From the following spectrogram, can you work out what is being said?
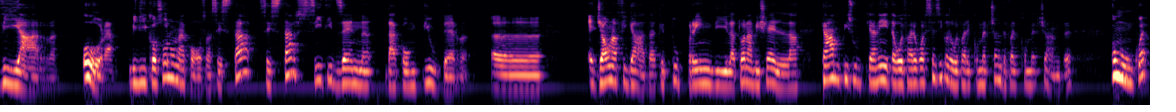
VR. Ora, vi dico solo una cosa, se, sta, se Star Citizen da computer eh, è già una figata che tu prendi la tua navicella, campi sul pianeta, vuoi fare qualsiasi cosa, vuoi fare il commerciante, fai il commerciante. Comunque,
